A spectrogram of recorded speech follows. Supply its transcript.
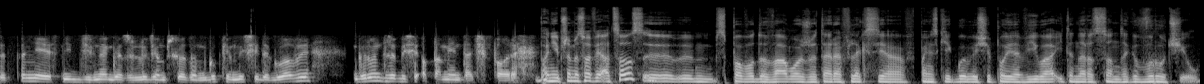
że to nie jest nic dziwnego, że ludziom przychodzą głupie myśli do głowy, grunt, żeby się opamiętać w porę. Panie Przemysławie, a co y, spowodowało, że ta refleksja w pańskiej głowie się pojawiła i ten rozsądek wrócił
